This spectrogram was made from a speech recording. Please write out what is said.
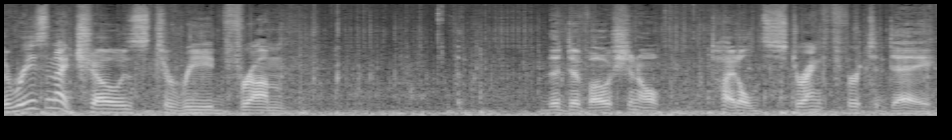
the reason I chose to read from the devotional titled Strength for Today,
